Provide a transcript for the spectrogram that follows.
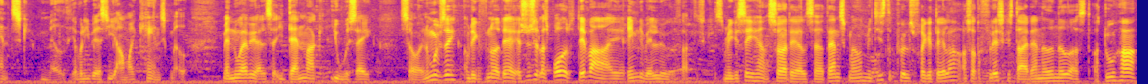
dansk mad. Jeg var lige ved at sige amerikansk mad. Men nu er vi jo altså i Danmark, i USA. Så øh, nu må vi se, om de kan finde ud af det her. Jeg synes ellers, brødet det var øh, rimelig vellykket faktisk. Som I kan se her, så er det altså dansk mad med medisterpøls, frikadeller, og så er der flæskesteg dernede nederst. Og du har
